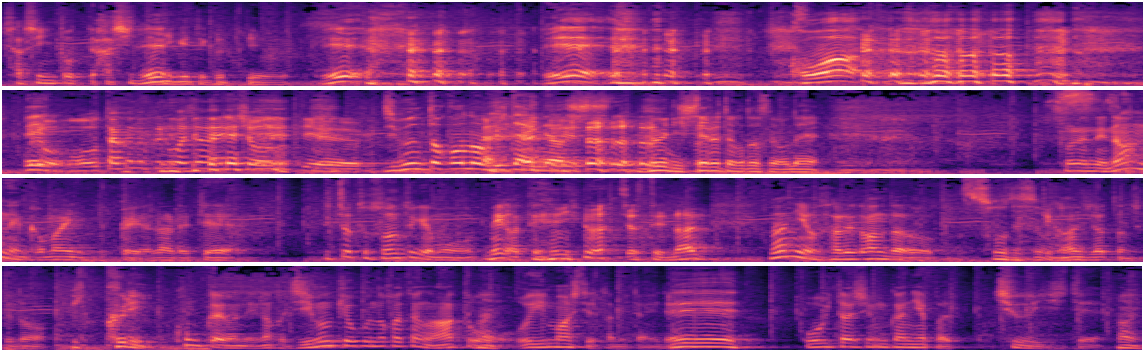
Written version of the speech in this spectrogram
写真撮って走って逃げていくっていう。え？え？怖っ。でもお宅の車じゃないでしょっていう。自分とこのみたいな風にしてるってことですよね。それね何年か前に一回やられてでちょっとその時はもう目が点になっちゃってな何をされたんだろうっそうですよね。て感じだったんですけどびっくり。今回はねなんか事務局の方が後を追い回してたみたいで、ええ。置いた瞬間にやっぱ注意してはい。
